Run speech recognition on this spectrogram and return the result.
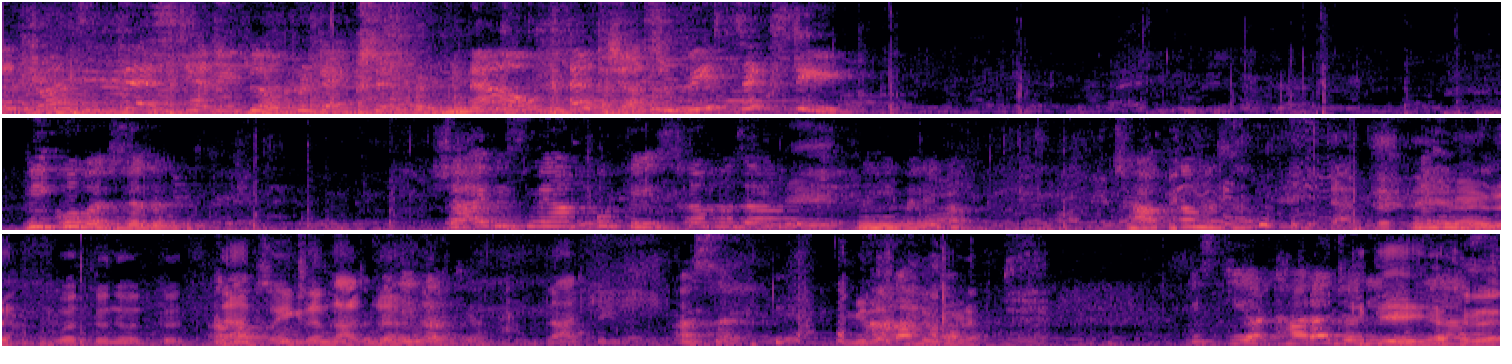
Ultra's best heavy flow protection. Now at just rupees 60. वीको वज्रदंती शायद इसमें आपको टेस्ट का मजा नहीं मिलेगा झाग का मजा नहीं मिलेगा आप एकदम. क्या. असर मी लागले. इसकी 18 जड़ी किती आहे बूटियां सगळ्या?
